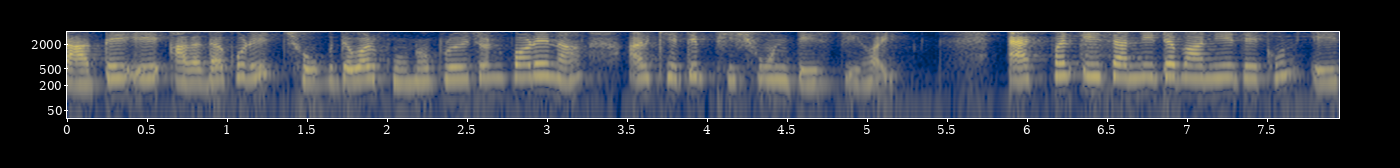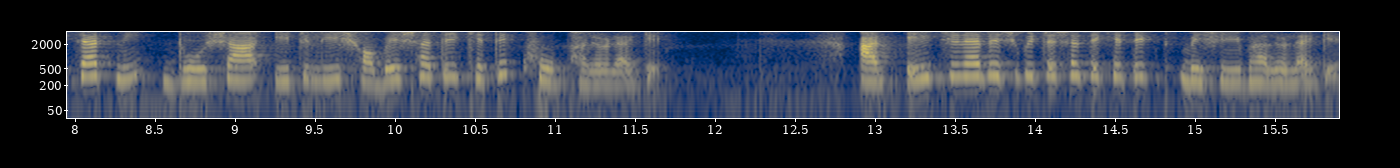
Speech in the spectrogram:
তাতে এ আলাদা করে ছোক দেওয়ার কোনো প্রয়োজন পড়ে না, আর খেতে ভীষণ টেস্টি হয়। একবার এই চাটনিটা বানিয়ে দেখুন। এই চাটনি, ধোসা, ইডলি সবের সাথেই খেতে খুব ভালো লাগে। আর এই চেনার রেসিপিটার সাথে খেতে একটু বেশিই ভালো লাগে।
